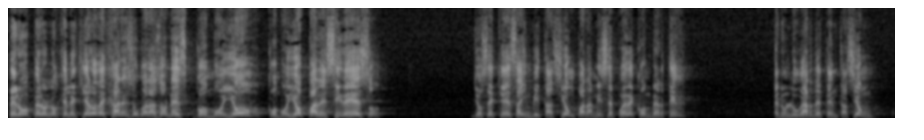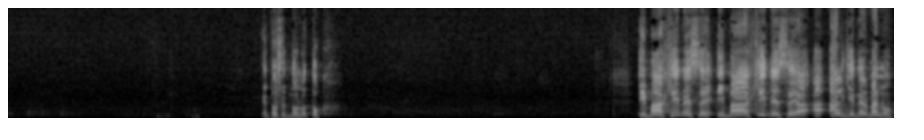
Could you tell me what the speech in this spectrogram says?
Pero, pero lo que le quiero dejar en su corazón es, como yo, como yo padecí de eso, yo sé que esa invitación para mí se puede convertir en un lugar de tentación. Entonces no lo toco. Imagínese, imagínese a, a alguien, hermano.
